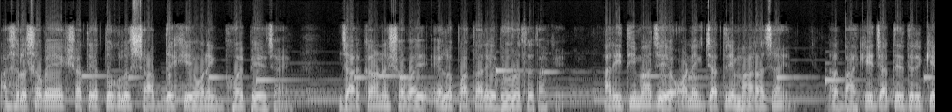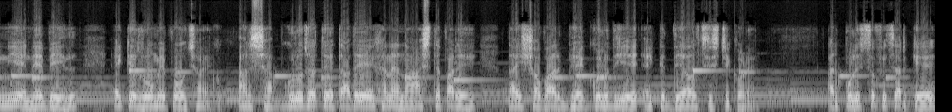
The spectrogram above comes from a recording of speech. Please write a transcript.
আসলে সবাই একসাথে এতগুলো সাপ দেখে অনেক ভয় পেয়ে যায়, যার কারণে সবাই এলোপাতারে দৌড়াতে থাকে। আর ইতিমাঝে অনেক যাত্রী মারা যায়। আর বাকি যাত্রীদেরকে নিয়ে নেবিল একটি রুমে পৌঁছায়। আর সাপগুলো যাতে তাদের এখানে না আসতে পারে, তাই সবার ভেগগুলো দিয়ে একটি দেয়াল সৃষ্টি করে। আর পুলিশ অফিসারকে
